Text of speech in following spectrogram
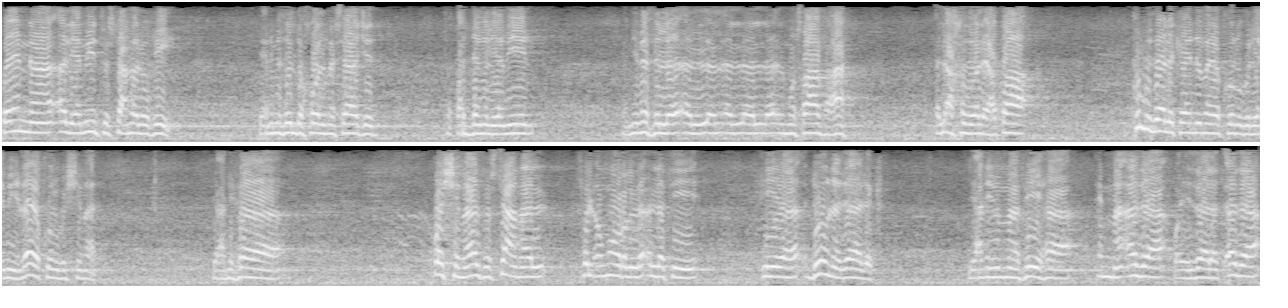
فإن اليمين تستعمل فيه. يعني مثل دخول المساجد تقدم اليمين. يعني مثل المصافحة الأخذ والإعطاء. كل ذلك إنما يكون باليمين لا يكون بالشمال. يعني ف والشمال تستعمل في الأمور التي هي دون ذلك. يعني مما فيها إما أذى وإزالة أذى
